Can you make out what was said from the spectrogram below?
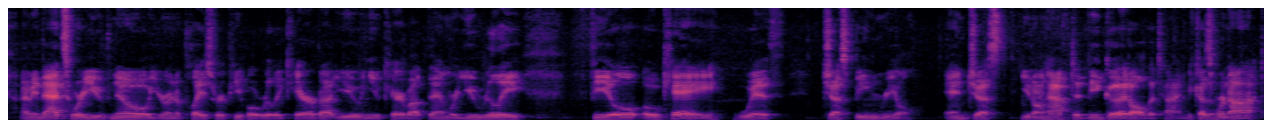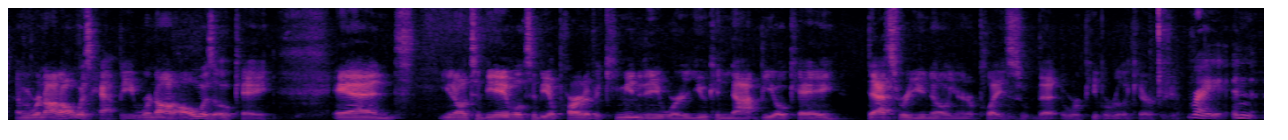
i mean that's where you know you're in a place where people really care about you and you care about them where you really feel okay with just being real and just you don't have to be good all the time because we're not i mean we're not always happy we're not always okay and you know to be able to be a part of a community where you cannot be okay that's where you know you're in a place that where people really care for you. Right. And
